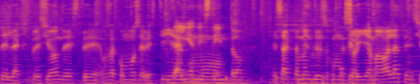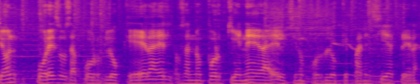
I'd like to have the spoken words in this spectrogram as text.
de la expresión de este, o sea, cómo se vestía. De alguien cómo- distinto. Exactamente, eso como que le llamaba la atención por eso, o sea, por lo que era él, o sea, no por quién era él, sino por lo que parecía que era.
